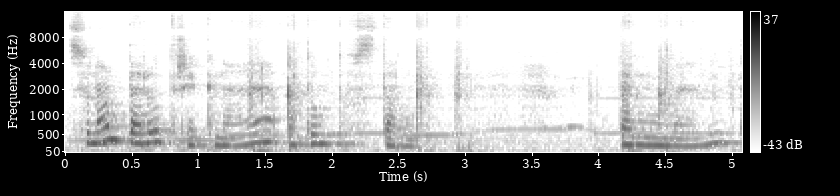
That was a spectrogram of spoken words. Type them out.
co nám Tarot řekne o tomto vztahu. Tak moment.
